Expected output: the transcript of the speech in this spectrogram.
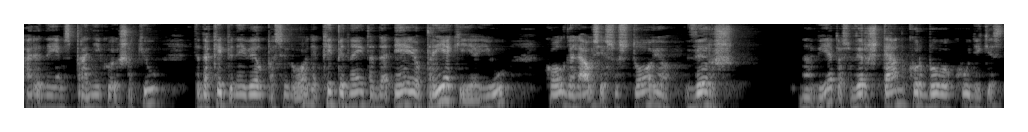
ar jinai jiems pranyko iš akių, tada kaip jinai vėl pasirodė, kaip jinai tada ėjo priekyje jų, kol galiausiai sustojo virš na, vietos, virš ten, kur buvo kūdikis.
